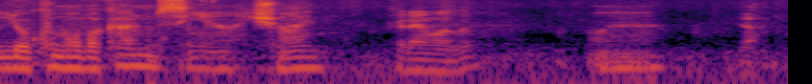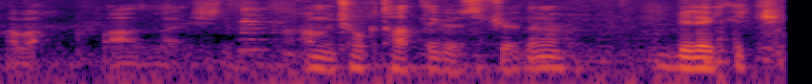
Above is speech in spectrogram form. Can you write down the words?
lokuma bakar mısın ya Şahin? Kremalı. Aynen. Ya hava. Vallahi işte. Ama çok tatlı gözüküyor değil mi? Bileklik.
